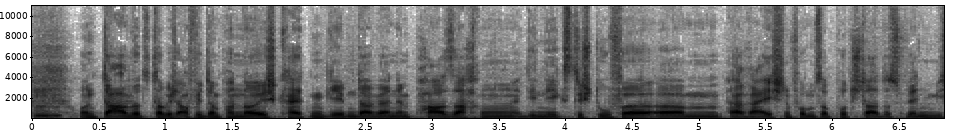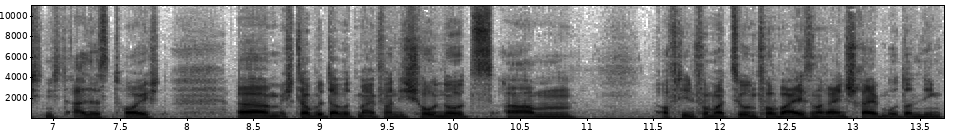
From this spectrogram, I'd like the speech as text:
Mhm. Und da wird es, glaube ich, auch wieder ein paar Neuigkeiten geben. Da werden ein paar Sachen die nächste Stufe ähm, erreichen vom Support-Status, wenn mich nicht alles täuscht. Ähm, ich glaube, da wird man einfach in die Show Notes ähm, auf die Informationen verweisen, reinschreiben oder einen Link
